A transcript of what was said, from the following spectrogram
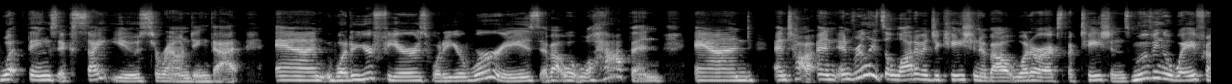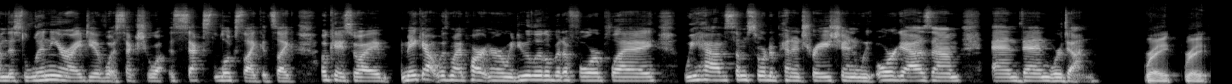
what things excite you surrounding that? And what are your fears? What are your worries about what will happen? And and talk and, and really it's a lot of education about what are our expectations. Moving away from this linear idea of what sexual sex looks like. It's like okay so i make out with my partner we do a little bit of foreplay we have some sort of penetration we orgasm and then we're done Right, right.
